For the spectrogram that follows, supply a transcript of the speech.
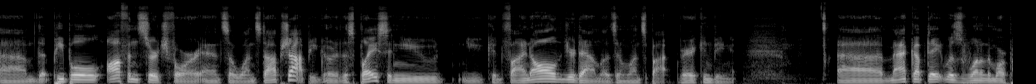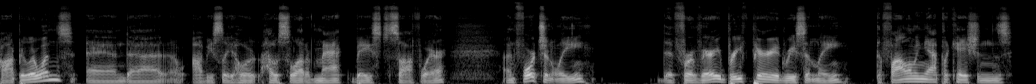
um, that people often search for, and it's a one-stop shop. You go to this place, and you you can find all your downloads in one spot. Very convenient. Uh, Mac Update was one of the more popular ones, and uh, obviously hosts a lot of Mac-based software. Unfortunately, for a very brief period recently, the following applications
